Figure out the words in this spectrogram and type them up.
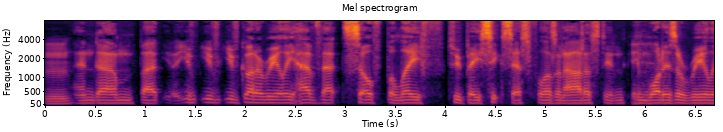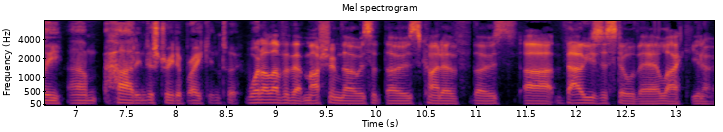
Mm. And um, but you know, you've, you've you've got to really have that self belief to be successful as an artist in, in what is a really um, hard industry to break into. What I love about Mushroom though is that those kind of those uh, values are still there. Like you know,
